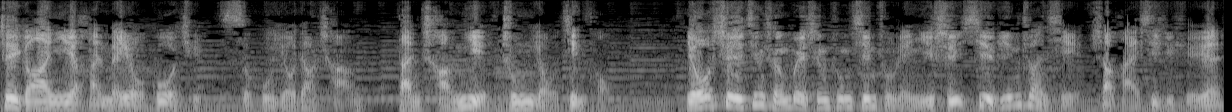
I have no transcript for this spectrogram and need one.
这个暗夜还没有过去，似乎有点长，但长夜终有尽头。由市精神卫生中心主任医师谢斌撰写，上海戏剧学院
